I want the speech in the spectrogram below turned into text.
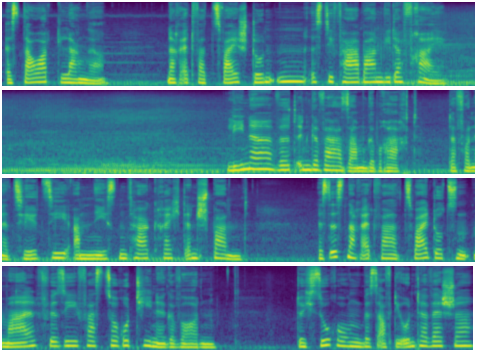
Es dauert lange. Nach etwa zwei Stunden ist die Fahrbahn wieder frei. Lina wird in Gewahrsam gebracht. Davon erzählt sie am nächsten Tag recht entspannt. Es ist nach etwa zwei Dutzend Mal für sie fast zur Routine geworden. Durchsuchungen bis auf die Unterwäsche,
